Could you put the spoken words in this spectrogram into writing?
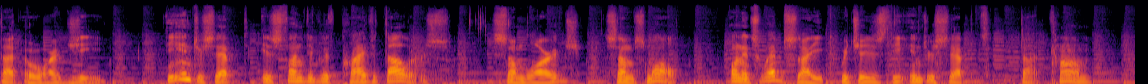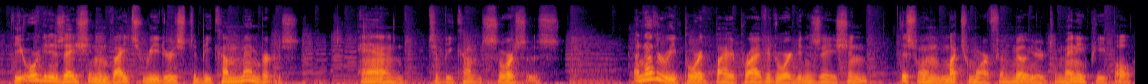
The Intercept is funded with private dollars, some large, some small. On its website, which is theintercept.com, the organization invites readers to become members and to become sources. Another report by a private organization, this one much more familiar to many people,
